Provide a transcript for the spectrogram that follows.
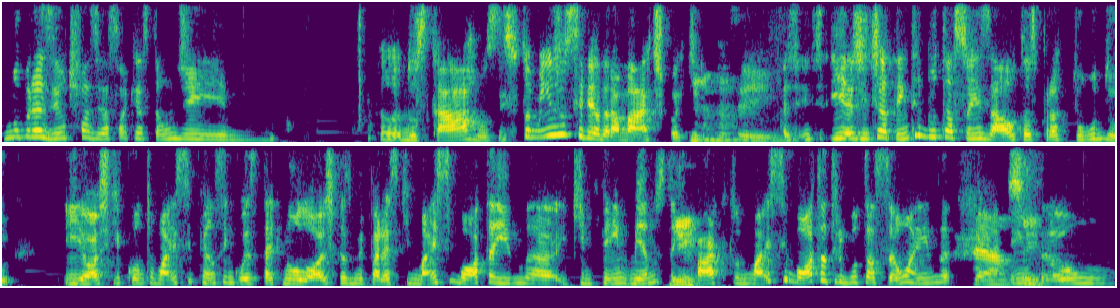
no Brasil tu fazer essa questão de dos carros, isso também já seria dramático aqui. Uhum. A gente, e a gente já tem tributações altas para tudo. E eu acho que quanto mais se pensa em coisas tecnológicas, me parece que mais se bota ainda, e que tem menos tem impacto, mais se bota a tributação ainda. É, então.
